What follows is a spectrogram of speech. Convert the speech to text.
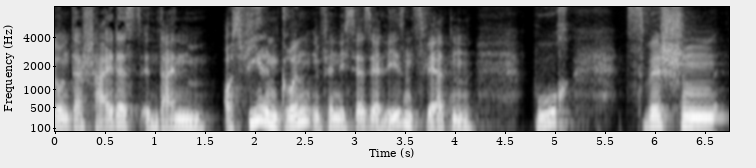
Du unterscheidest in deinem aus vielen Gründen, finde ich, sehr, sehr lesenswerten Buch zwischen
